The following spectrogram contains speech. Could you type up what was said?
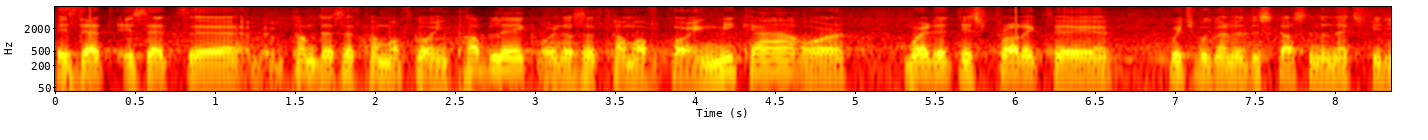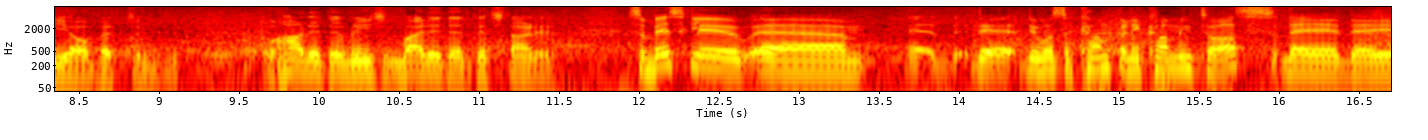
Is that is that uh, come does that come off going public or does it come off going MiCA or where did this product, uh, which we're going to discuss in the next video, but uh, how did the reason why did that get started? So basically, um, there, there was a company coming to us. They, they,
